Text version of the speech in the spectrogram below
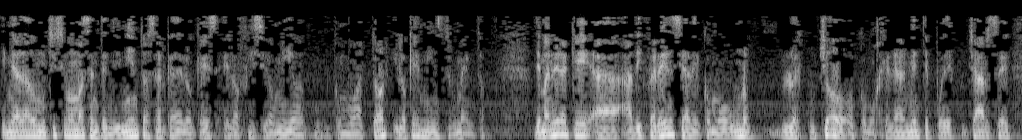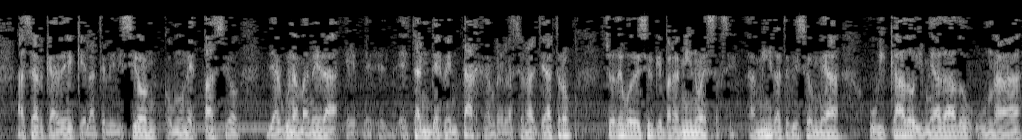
y me ha dado muchísimo más entendimiento acerca de lo que es el oficio mío como actor y lo que es mi instrumento. De manera que, a, diferencia de como uno lo escuchó o como generalmente puede escucharse acerca de que la televisión como un espacio de alguna manera eh, eh, está en desventaja en relación al teatro, yo debo decir que para mí no es así. A mí la televisión me ha ubicado y me ha dado una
